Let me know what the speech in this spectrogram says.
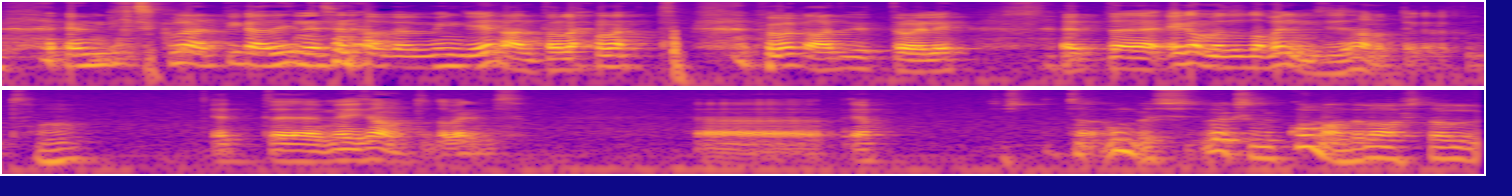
et miks kurat iga teine sõna peab mingi erand olema, et väga tüütu oli. et eh, ega me teda valmis ei saanud tegelikult, et eh, me ei saanud teda valmis. jah, sest sa umbes üheksakümne kolmandal aastal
